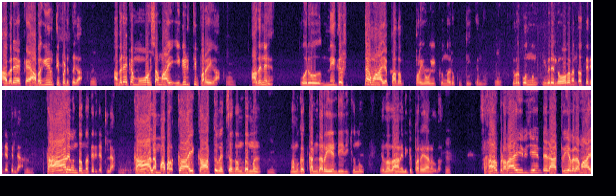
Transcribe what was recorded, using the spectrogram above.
അവരെയൊക്കെ അപകീർത്തിപ്പെടുത്തുക. അവരെയൊക്കെ മോശമായി ഇകിഴ്ത്തി പറയുക. അതിന് ഒരു നികൃഷ്ടമായ പദം പ്രയോഗിക്കുന്ന ഒരു കുട്ടി എന്ന്. ഇവർക്കൊന്നും ഇവർ ലോകമെന്തെന്ന് തിരിഞ്ഞിട്ടില്ല. ഉം. കാലം എന്തെന്ന് തിരിഞ്ഞിട്ടില്ല കാലം അവർക്കായി കാത്തുവെച്ചതെന്തെന്ന് വെച്ചതെന്തെന്ന് നമുക്ക് കണ്ടറിയേണ്ടിയിരിക്കുന്നു എന്നതാണ് എനിക്ക് പറയാനുള്ളത്. സഹാബ് പിണറായി വിജയന്റെ രാഷ്ട്രീയപരമായ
